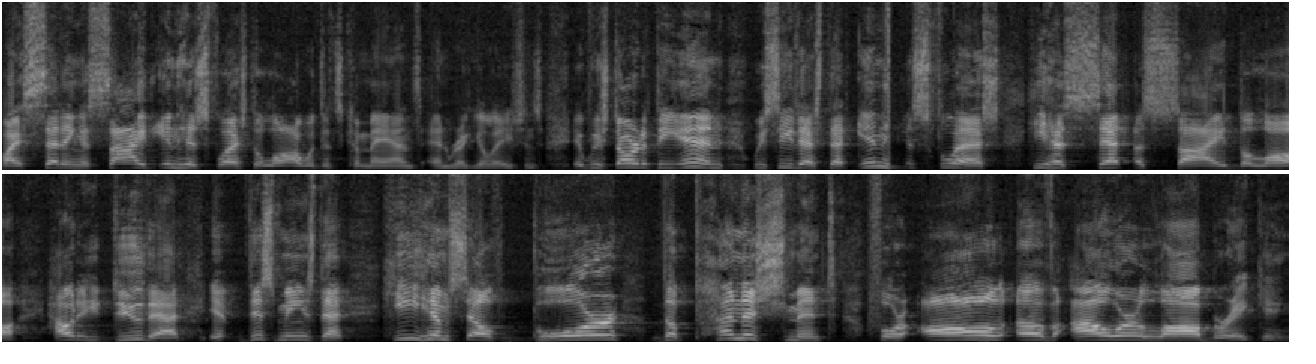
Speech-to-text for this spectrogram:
by setting aside in his flesh the law with its commands and regulations. If we start at the end, we see this that in his flesh he has set aside the law. How did he do that? It, this means that he himself bore the punishment for all of our law breaking.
